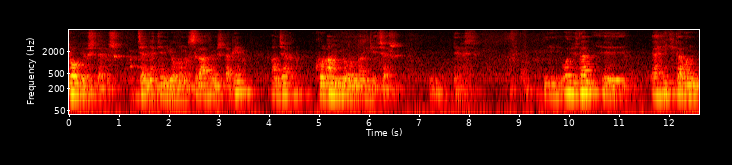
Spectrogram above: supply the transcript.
Yol gösterir. Cennetin yolunu, sırat-ı müstakim ancak Kur'an yolundan geçer deriz. O yüzden e, ehli kitabın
